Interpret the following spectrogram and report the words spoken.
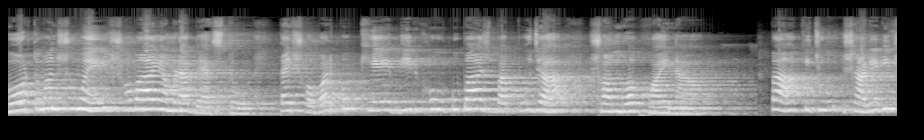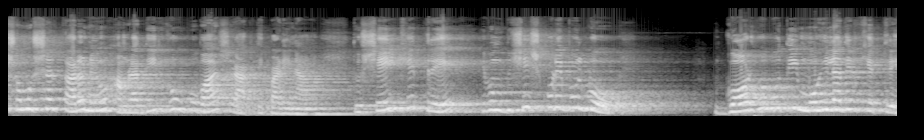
বর্তমান সময়ে সবাই আমরা ব্যস্ত, তাই সবার পক্ষে দীর্ঘ উপবাস বা পূজা সম্ভব হয় না বা কিছু শারীরিক সমস্যার কারণেও আমরা দীর্ঘ উপবাস রাখতে পারি না। তো সেই ক্ষেত্রে এবং বিশেষ করে বলব, গর্ভবতী মহিলাদের ক্ষেত্রে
